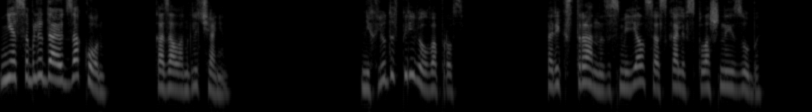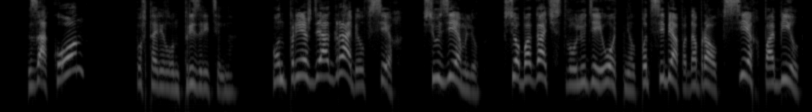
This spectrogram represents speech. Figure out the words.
не соблюдают закон, сказал англичанин. Нехлюдов перевел вопрос. Старик странно засмеялся, оскалив сплошные зубы. Закон? повторил он презрительно. Он прежде ограбил всех, всю землю, все богатство у людей отнял, под себя подобрал, всех побил,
